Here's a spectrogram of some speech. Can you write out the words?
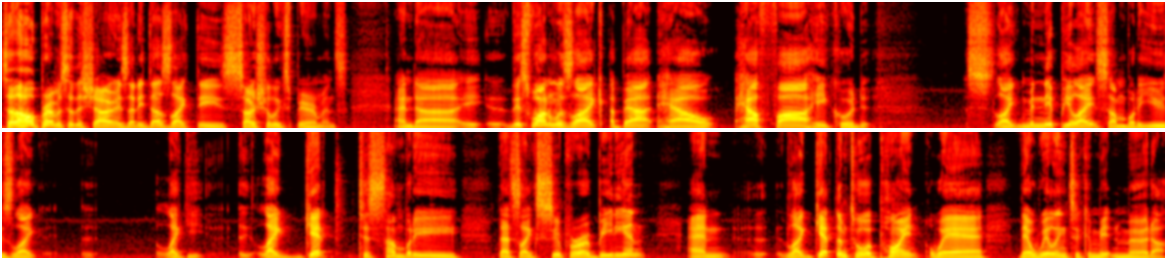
so the whole premise of the show is that he does like these social experiments, and uh, this one was like about how how far he could like manipulate somebody, use like like like get to somebody that's like super obedient and like get them to a point where they're willing to commit murder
